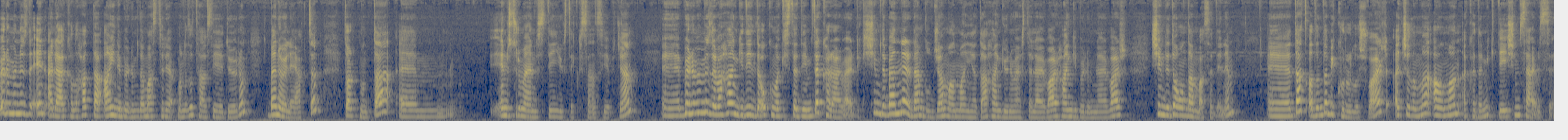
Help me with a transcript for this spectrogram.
bölümünüzde en alakalı hatta aynı bölümde master yapmanızı tavsiye ediyorum. Ben öyle yaptım. Dortmund'da e, endüstri mühendisliği yüksek lisansı yapacağım. Ee, bölümümüzde ve hangi dilde okumak istediğimize karar verdik. Şimdi ben nereden bulacağım Almanya'da hangi üniversiteler var, hangi bölümler var? Şimdi de ondan bahsedelim. E, DAT adında bir kuruluş var. Açılımı Alman Akademik Değişim Servisi.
